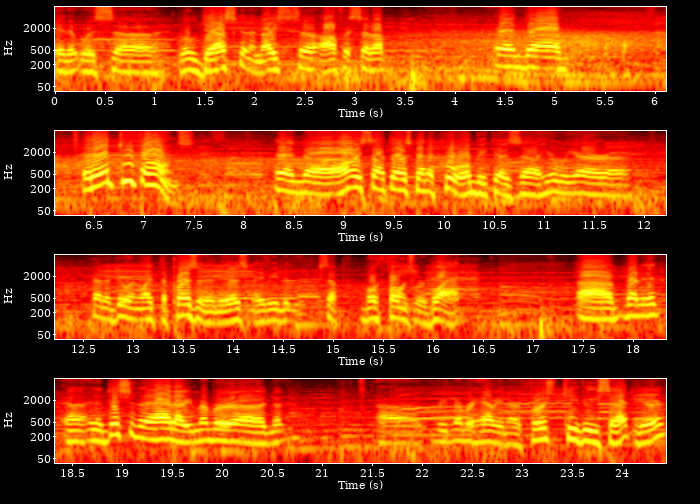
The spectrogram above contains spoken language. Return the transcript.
and it was uh, a little desk and a nice uh, office set up. And it had two phones. And I always thought that was kind of cool because here we are kind of doing like the president is, maybe, except both phones were black. Uh, but it, uh, in addition to that, I remember uh, uh remember having our first TV set here,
